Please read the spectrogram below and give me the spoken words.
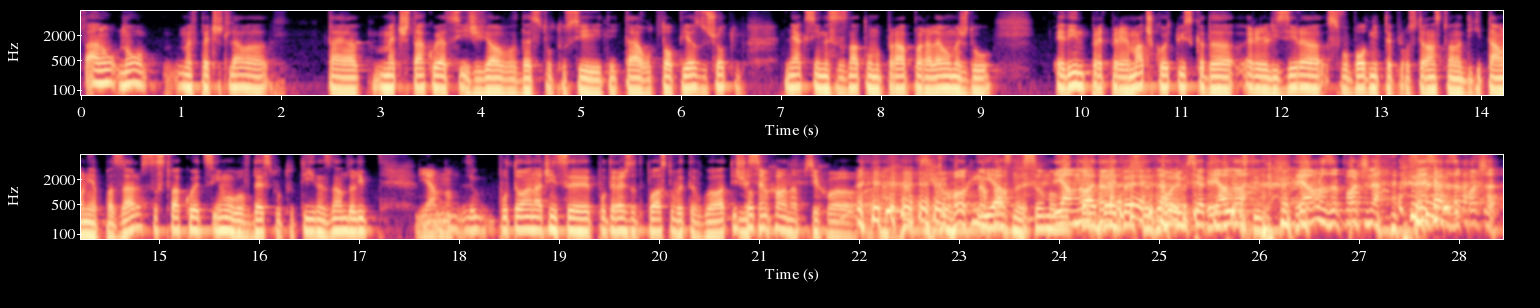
Това много, много ме впечатлява тая мечта, която си изживял в детството си и тая утопия, защото някакси несъзнателно правя паралел между един предприемач, който иска да реализира свободните пространства на дигиталния пазар с това, което си имал в детството ти. Не знам дали Явно. по този начин се подреждат пластовете в главата ти. Защото... Не съм ходил на психо... психолог, но... И аз не съм, ама явно... това е 2200, говорим всякакви явно... глупости. явно започна. Сега да започна.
